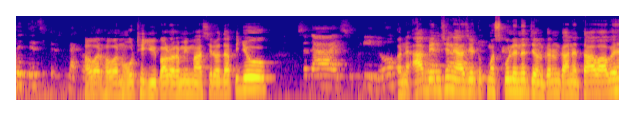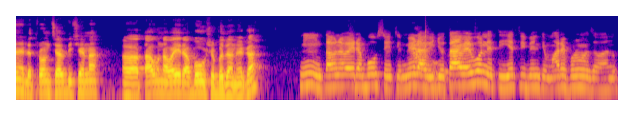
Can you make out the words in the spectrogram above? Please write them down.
છે, જય શ્રી કૃષ્ણ કરો. હવાર હવારમાં ઉઠી ગયું પાડો રમીમા આશીર્વાદ આપી જો સદાય સુખી રહો અને આ બેન છે ને આજે ટૂંકમાં સ્કૂલે નથી જવાનું કારણ કે આને તાવ આવે છે ને એટલે ત્રણ ચાર દી છે એના તાવના વાયરા બહુ છે બધાને કા? હમ તાવના વાયરા બહુ છે એટલે મેળ આવી ગયો. તાવ આવ્યો ને તે બેન કે મારે ભણવા જવાનું.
